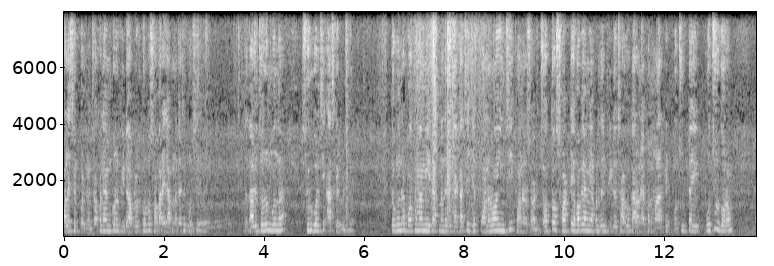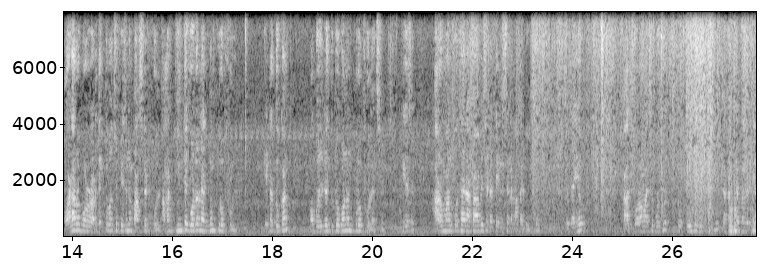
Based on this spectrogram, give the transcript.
অলে সেভ করে দেবেন। যখন আমি কোনো ভিডিও আপলোড করব, সবার আগে আপনার কাছে পৌঁছে যাবে। তো তাহলে চলুন বন্ধুরা, শুরু করছি আজকের ভিডিও তো বন্ধুরা, প্রথম আমি এটা আপনাদেরকে দেখাচ্ছি যে পনেরো ইঞ্চি, পনেরো শর্ট যত শর্টে হবে আমি আপনাদের ভিডিও ছাড়বো, কারণ এখন মার্কেট প্রচুরটাই, প্রচুর গরম। অর্ডার উপর অর্ডার দেখতে পাচ্ছ পেছনে বাস্কেট ফুল আমার তিনটে গোডাউন একদম পুরো ফুল এটা দোকান অপোজিটে দুটো গোডাউন পুরো ফুল আছে। ঠিক আছে? আরও মাল কোথায় রাখা হবে সেটা টেনশনে মাথায় ঢুকছে। তো যাই হোক, কাজ গরম আছে প্রচুর। তো এই যে দেখছি দেখাচ্ছি আপনাদেরকে।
